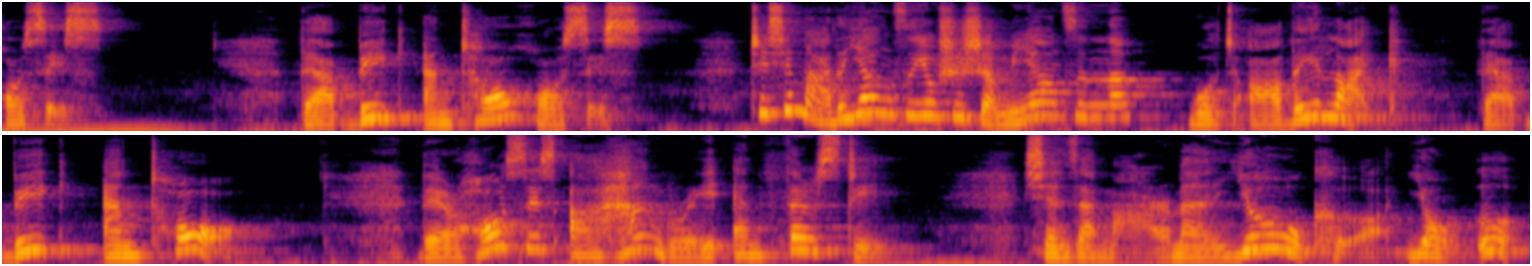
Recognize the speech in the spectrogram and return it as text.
horses。They are big and tall horses。这些马的样子又是什么样子呢 ？What are they like? They are big and tall. Their horses are hungry and thirsty. 现在马儿们又渴又饿。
